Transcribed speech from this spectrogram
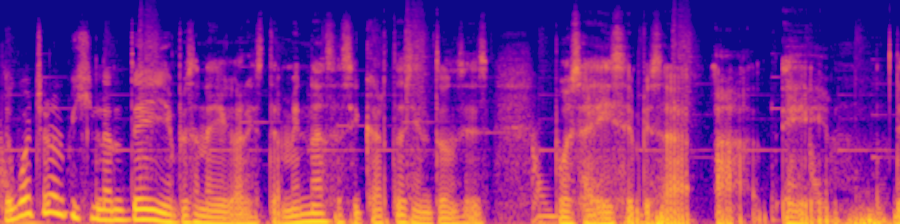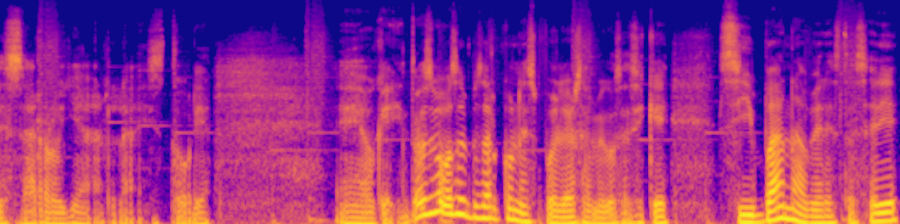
The Watcher el vigilante y empiezan a llegar este, amenazas y cartas y entonces pues ahí se empieza a eh, desarrollar la historia ok entonces vamos a empezar con spoilers amigos así que si van a ver esta serie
